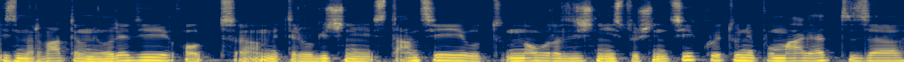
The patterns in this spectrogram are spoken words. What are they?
измервателни уреди, от а, метеорологични станции, от много различни източници, които ни помагат за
